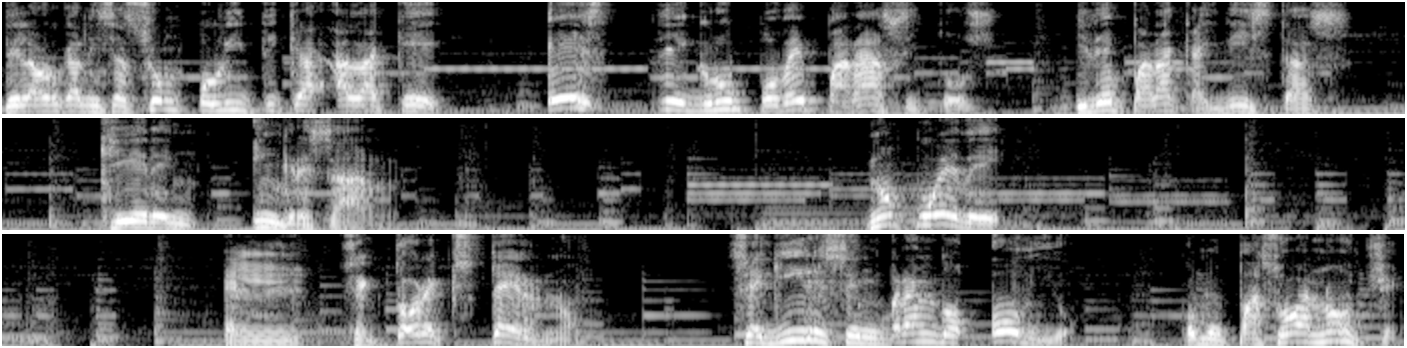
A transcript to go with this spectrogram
de la organización política a la que este grupo de parásitos y de paracaidistas quieren ingresar. No puede el sector externo seguir sembrando odio como pasó anoche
